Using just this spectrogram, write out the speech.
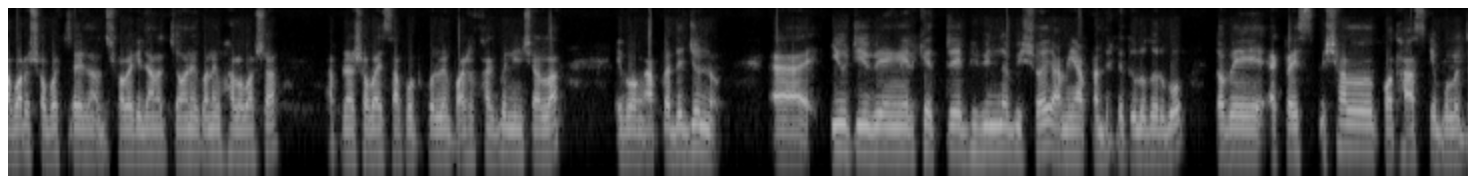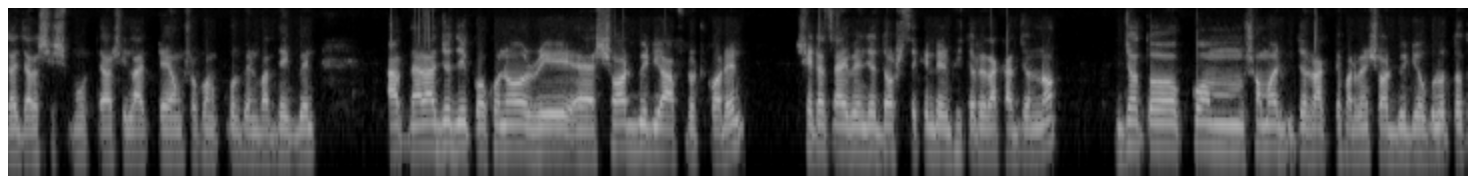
আবারও সবার সবাইকে জানাচ্ছি অনেক অনেক ভালোবাসা। আপনারা সবাই সাপোর্ট করবেন, পাশে থাকবেন ইনশাল্লাহ এবং আপনাদের জন্য ইউটিউবিং এর ক্ষেত্রে বিভিন্ন বিষয় আমি আপনাদেরকে তুলে ধরবো। তবে একটা স্পেশাল কথা আজকে বলে যায়, যারা শেষ মুহূর্তে আসি লাইভটায় অংশগ্রহণ করবেন বা দেখবেন, আপনারা যদি কখনো শর্ট ভিডিও আপলোড করেন, সেটা চাইবেন যে দশ সেকেন্ডের ভিতরে রাখার জন্য। যত কম সময়ের ভিতরে রাখতে পারবেন শর্ট ভিডিওগুলো তত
